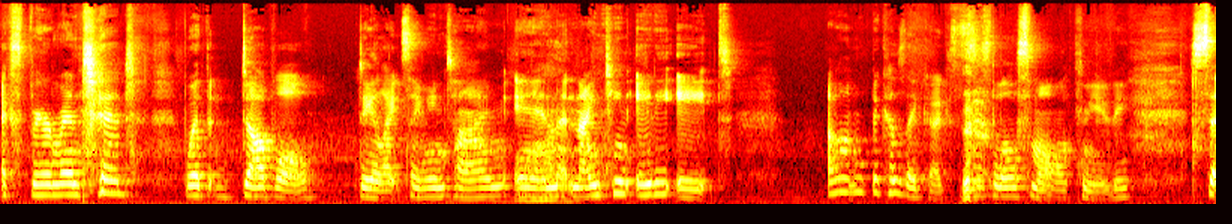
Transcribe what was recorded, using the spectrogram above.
experimented with double daylight saving time in 1988. Um, because they could. this is a little small community. So,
